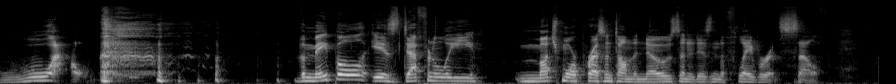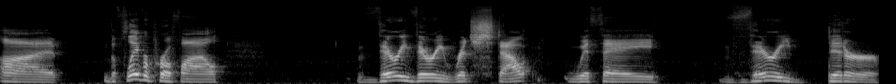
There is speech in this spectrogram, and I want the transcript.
Wow. the maple is definitely much more present on the nose than it is in the flavor itself. Uh, the flavor profile very very rich stout with a very bitter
